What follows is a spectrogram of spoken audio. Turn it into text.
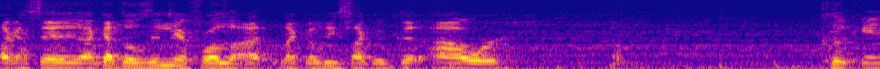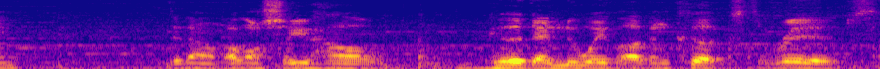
Like I said, I got those in there for a lot, like at least like a good hour cooking. Then um, I'm gonna show you how good that NuWave oven cooks the ribs.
